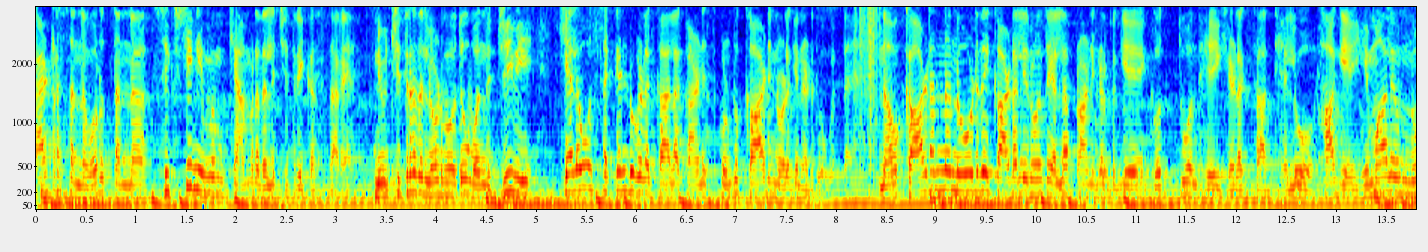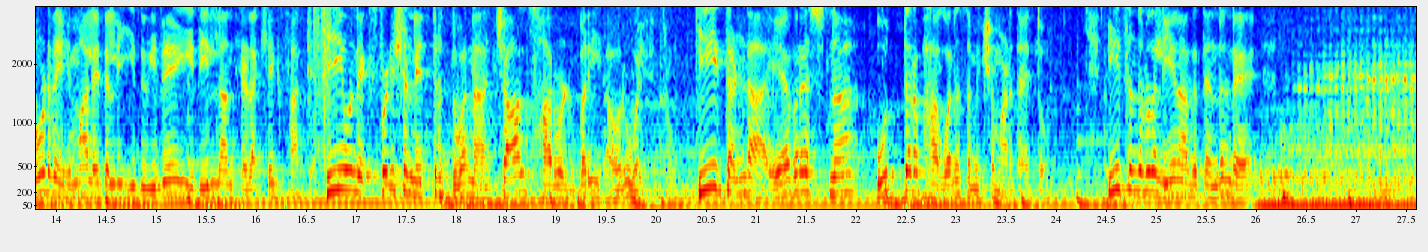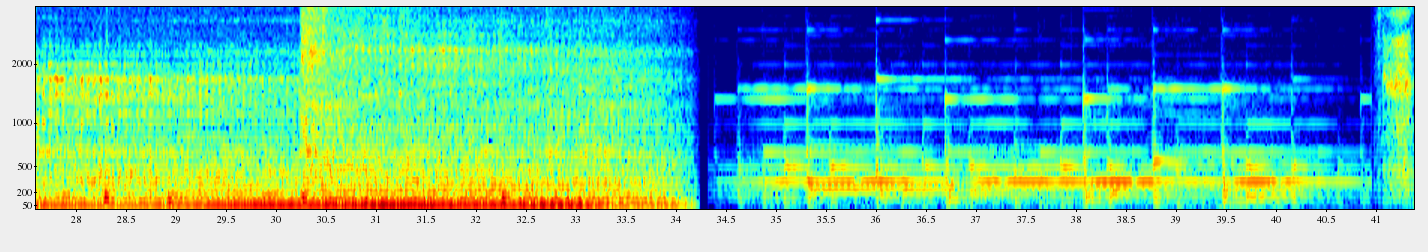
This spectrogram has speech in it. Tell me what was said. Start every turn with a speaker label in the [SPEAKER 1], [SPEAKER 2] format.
[SPEAKER 1] Patterson ಅವರು ತನ್ನ sixteen M M ಕ್ಯಾಮ್ರಾದಲ್ಲಿ ಚಿತ್ರೀಕರಿಸ್ತಾರೆ. ನೀವು ಚಿತ್ರದಲ್ಲಿ ನೋಡಬಹುದು ಒಂದು ಜೀವಿ ಕೆಲವು ಸೆಕೆಂಡುಗಳ ಕಾಲ ಕಾಣಿಸಿಕೊಂಡು ಕಾಡಿನೊಳಗೆ ನಡೆದು ಹೋಗುತ್ತೆ ನಾವು ಕಾಡನ್ನ ನೋಡದೆ ಕಾಡಲ್ಲಿರುವಂತಹ ಎಲ್ಲ ಪ್ರಾಣಿಗಳ ಬಗ್ಗೆ ಗೊತ್ತು ಅಂತ ಹೇಗೆ ಹೇಳಕ್ ಸಾಧ್ಯ ಅಲ್ವೋ ಹಾಗೆ ಹಿಮಾಲಯವನ್ನು ನೋಡದೆ ಹಿಮಾಲಯದಲ್ಲಿ ಇದು ಇದೆ, ಇದು ಇಲ್ಲ ಅಂತ ಹೇಳಕ್ ಹೇಗೆ ಸಾಧ್ಯ? ಈ ಒಂದು ಎಕ್ಸ್ಪಿಡಿಷನ್ ನೇತೃತ್ವವನ್ನ ಚಾರ್ಲ್ಸ್ ಹಾರ್ವರ್ಡ್ ಬರಿ ಅವರು ವಹಿಸಿದ್ರು. ಈ ತಂಡ ಎವರೆಸ್ಟ್ನ ಉತ್ತರ ಭಾಗವನ್ನು ಸಮೀಕ್ಷೆ ಮಾಡ್ತಾ ಇತ್ತು. ಈ ಸಂದರ್ಭದಲ್ಲಿ ಏನಾಗುತ್ತೆ ಅಂತಂದ್ರೆ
